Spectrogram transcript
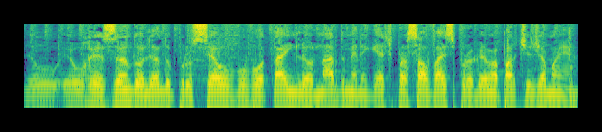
Eu, eu rezando, olhando pro céu, vou votar em Leonardo Meneghetti para salvar esse programa a partir de amanhã.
